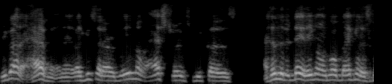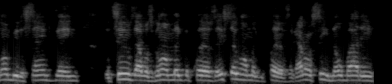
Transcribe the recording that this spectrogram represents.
you got to have it. And like you said, there ain't no asterisks because at the end of the day, they're gonna go back in. It's gonna be the same thing. The teams that was gonna make the playoffs, they still gonna make the playoffs. Like I don't see nobody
